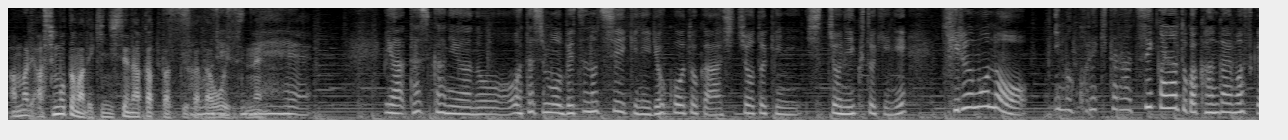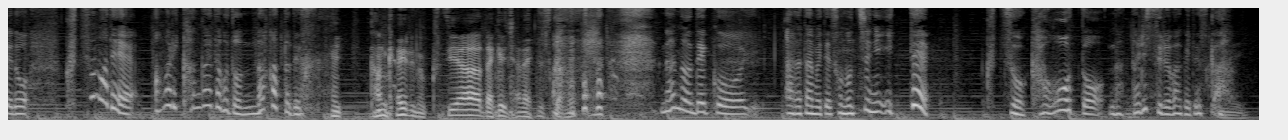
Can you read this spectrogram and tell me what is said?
あんまり足元まで気にしてなかったっていう方多いですね。いや確かにあの私も別の地域に旅行とか出張時に出張に行くときに着るものを今これ着たら暑いかなとか考えますけど靴まであまり考えたことなかったです。はい考えるの靴屋だけじゃないですかね。なのでこう改めてその地に行って靴を買おうとなったりするわけですか。はい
